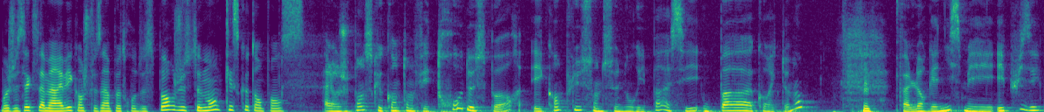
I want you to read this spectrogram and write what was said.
Moi, je sais que ça m'est arrivé quand je faisais un peu trop de sport, justement. Qu'est-ce que t'en penses? Alors je pense que quand on fait trop de sport et qu'en plus on ne se nourrit pas assez ou pas correctement, enfin l'organisme est épuisé.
